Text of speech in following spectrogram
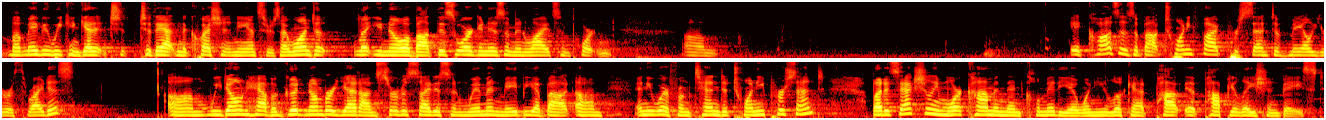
but maybe we can get it to, to, that in the question and answers. I want to let you know about this organism and why it's important. Um, It causes about 25% of male urethritis. Um, we don't have a good number yet on cervicitis in women, maybe about um, anywhere from 10 to 20%, but it's actually more common than chlamydia when you look at, po- at population based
